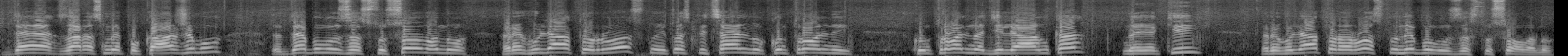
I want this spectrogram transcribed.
де зараз ми покажемо, де було застосовано регулятор росту, і то спеціально контрольний, контрольна ділянка, на якій регулятора росту не було застосовано.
